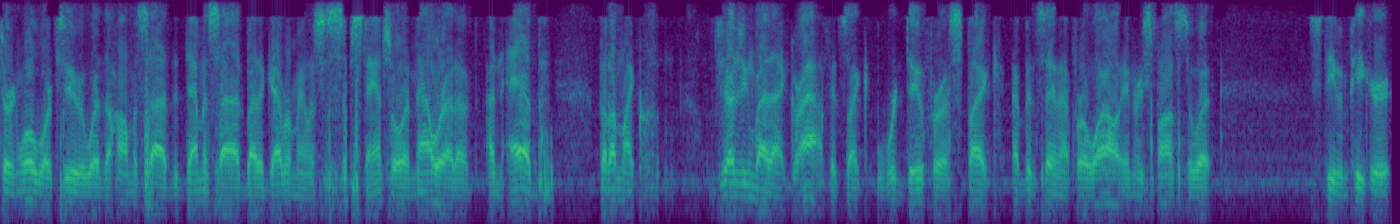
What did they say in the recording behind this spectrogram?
during World War II where the homicide, the democide by the government was just substantial, and now we're at a, an ebb but I'm like, judging by that graph, it's like we're due for a spike. I've been saying that for a while in response to what Steven Pinker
